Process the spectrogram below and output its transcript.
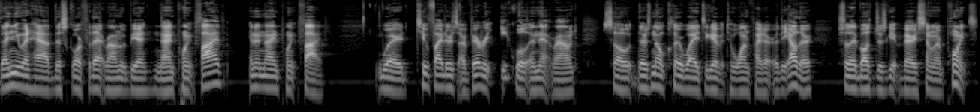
Then you would have the score for that round would be a 9.5 and a 9.5, where two fighters are very equal in that round, so there's no clear way to give it to one fighter or the other, so they both just get very similar points.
